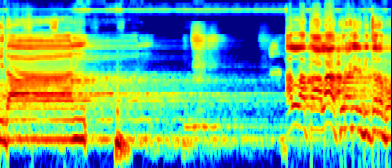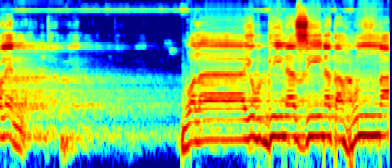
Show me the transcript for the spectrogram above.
বিধান। আল্লাহ তাআলা কোরআনের ভিতরে বলেন, ওয়ালা ইউবদিনা জিনাতাহুন্না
